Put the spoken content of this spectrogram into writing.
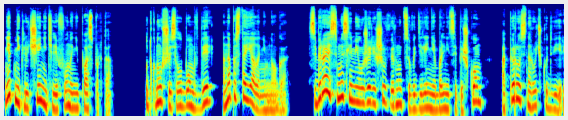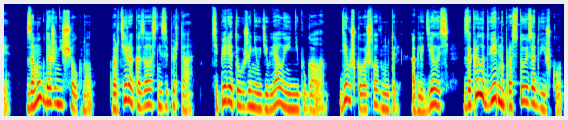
нет ни ключей, ни телефона, ни паспорта. Уткнувшись лбом в дверь, она постояла немного, Собираясь с мыслями, уже решив вернуться в отделение больницы пешком, оперлась на ручку двери. Замок даже не щелкнул. Квартира оказалась не заперта. Теперь это уже не удивляло и не пугало. Девушка вошла внутрь, огляделась, закрыла дверь на простую задвижку,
